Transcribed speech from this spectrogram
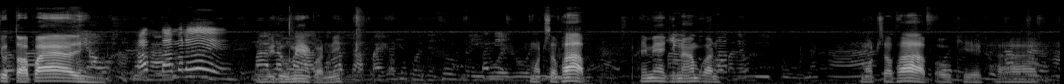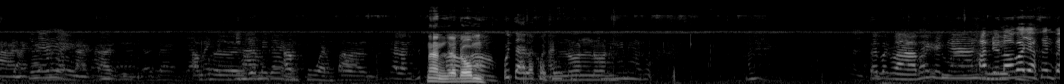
จุดต่อไป ครับตามมาเลยไปดูแม่ก่อนนี่ กลับไปก็ทุกคนจะโชคดีรวยรวยหมดสภาพให้แม่กินน้ำก่อน บารมีปู่นะคะหมดสภาพโอเคครับนั่นจะดม อุ้ยตายแล้วขอโทษลนลนไปบักลาไม่กันยังครับเดี๋ยวเราก็จะขึ้นไป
